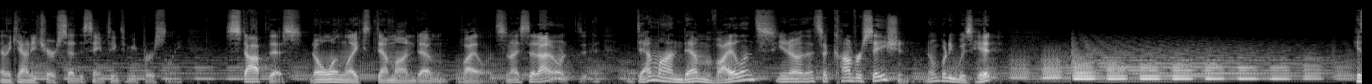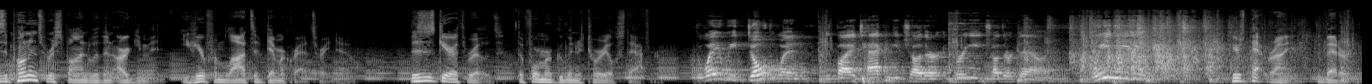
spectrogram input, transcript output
And the county chair said the same thing to me personally. Stop this. No one likes dem on dem violence. And I said, I don't, dem on dem violence? You know, that's a conversation. Nobody was hit. His opponents respond with an argument you hear from lots of Democrats right now. This is Gareth Rhodes, the former gubernatorial staffer. The way we don't win is by attacking each other and bringing each other down. We need to. Here's Pat Ryan, the veteran.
